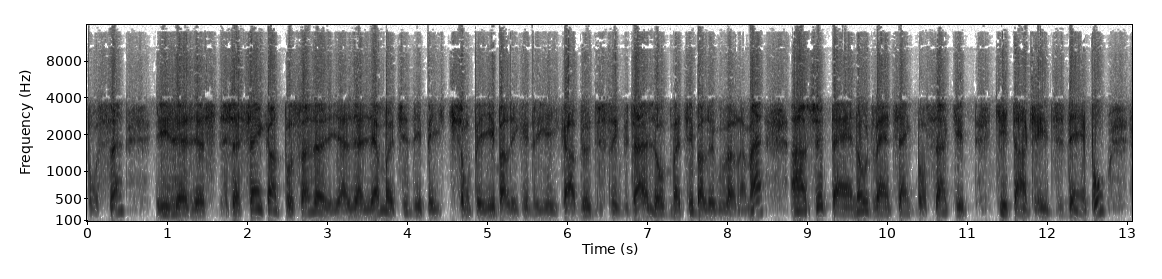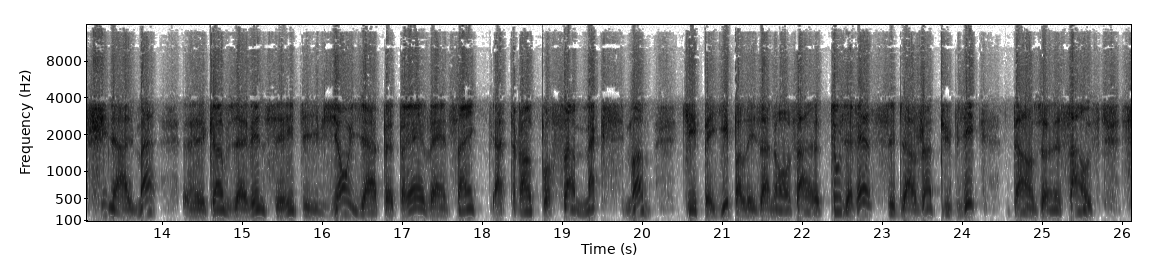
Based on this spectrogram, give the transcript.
et le, ce 50 il y a la, moitié des pays qui sont payés par les, les câbles distributeurs, l'autre moitié par le gouvernement. Ensuite, tu as un autre 25 qui est, qui est en crédit d'impôt. Finalement, euh, quand vous avez une série de télévision, il y a à peu près 25 à 30% maximum qui est payé par les annonceurs. Tout le reste, c'est de l'argent public dans un sens,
